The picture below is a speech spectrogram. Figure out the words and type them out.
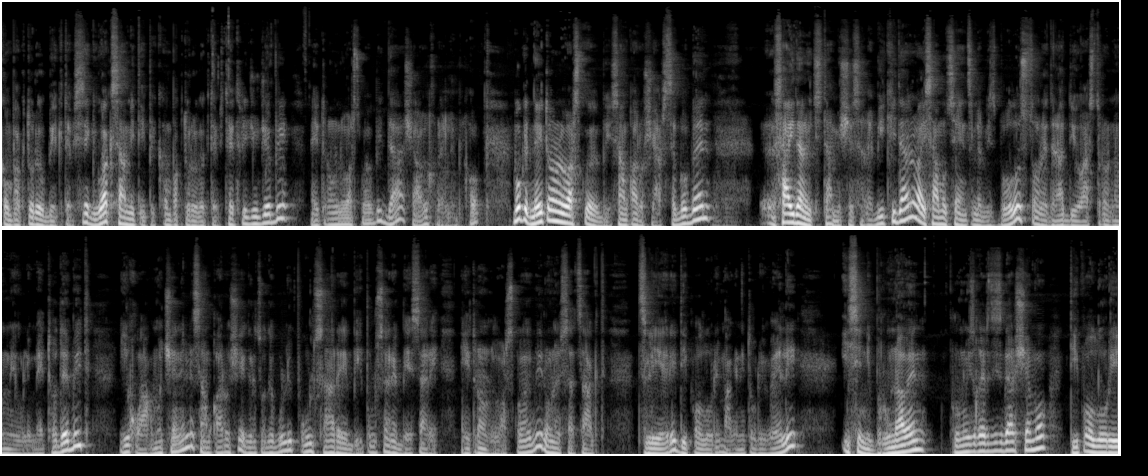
კომპაქტური ობიექტების. ესე იგი, გვაქვს სამი ტიპი კომპაქტური ობიექტების: თეთრი ჯუჯები, ნეიტრონული ვარსკვლავები და შავი ხვრელები, ხო? მოგეთ ნეიტრონული ვარსკვლავები სამყაროში არსებობენ. საიდან ვიცით ამის შესახებ? იქიდან, რომ აი 60-იანი წლების ბოლოს, სწორედ რადიოასტრონომიული მეთოდებით იყო აღმოჩენილი სამყაროში ეგრეთ წოდებული პულსარები. პულსარები ეს არის ნეიტრონული ვარსკვლავები, რომლებსაც აქვთ ძლიერი დიპოლური მაგნიტური ველი. ისინი ბრუნავენ ბრუნვის ღერძის გარშემო, დიპოლური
